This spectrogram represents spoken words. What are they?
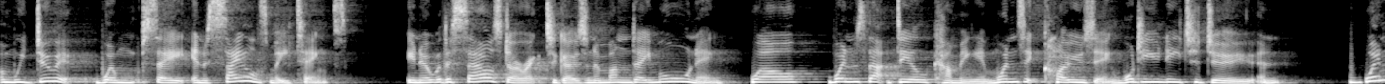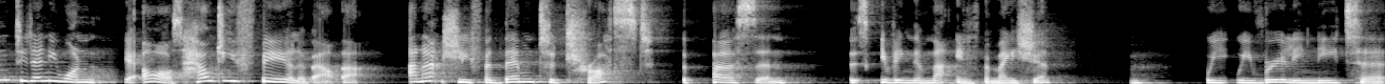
and we do it when, say, in a sales meetings, you know, where the sales director goes on a Monday morning. Well, when's that deal coming in? When's it closing? What do you need to do? And when did anyone get asked, how do you feel about that? And actually, for them to trust the person that's giving them that information, we, we really need to,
